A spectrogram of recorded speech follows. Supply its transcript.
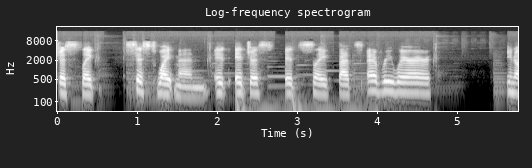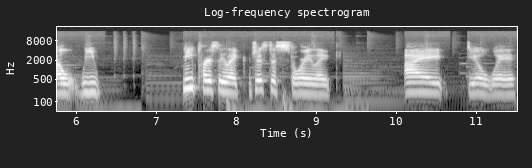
just like cis white men it it just it's like that's everywhere you know we me personally like just a story like i deal with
